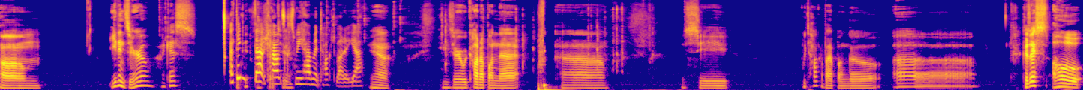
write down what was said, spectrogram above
Um, Eden Zero, I guess. I think did that counts because we haven't talked about it. Yeah. Yeah, Zero. We caught up on that. Um, let's see. We talked about Bungo. Uh, cause I s- oh,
